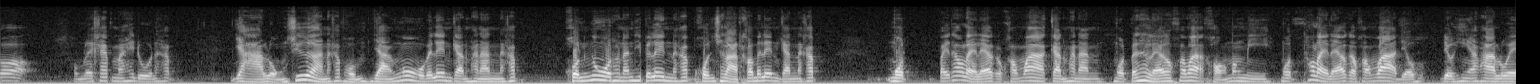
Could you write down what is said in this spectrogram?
ก็ ผมเลยแคปมาให้ดูนะครับ อย่าหลงเชื่อนะครับ ผมอย่าโง่ไปเล่นการพนันนะครับ คนโง่เท่านั้นที่ไปเล่นนะครับ คนฉลาดเขาไม่เล่นกันนะครับ หมดไปเท่าไหร่แล้วกับคำว่าการพนันหมดไปเท่าไหร่แล้วกับคำว่าของต้องมีหมดเท่าไหร่แล้วกับคำว่าเดี๋ยวเดี๋ยวเฮียพารวย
